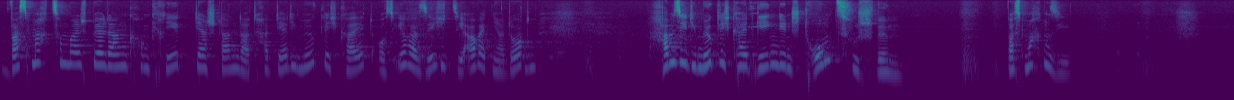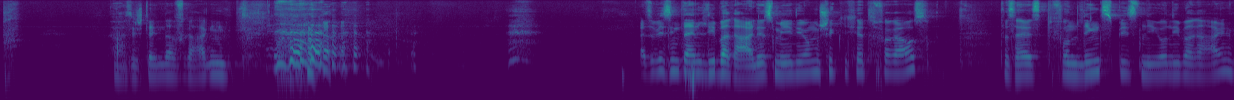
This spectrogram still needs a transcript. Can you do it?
was macht zum Beispiel dann konkret der Standard? Hat der die Möglichkeit, aus Ihrer Sicht, Sie arbeiten ja dort, haben Sie die Möglichkeit, gegen den Strom zu schwimmen? Was machen Sie? Ja, Sie stellen da Fragen. also wir sind ein liberales Medium, schicke ich jetzt voraus. Das heißt, von links bis neoliberal,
